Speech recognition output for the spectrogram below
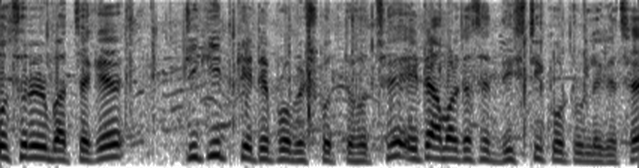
বছরের বাচ্চাকে টিকিট কেটে প্রবেশ করতে হচ্ছে, এটা আমার কাছে দৃষ্টিকটু লেগেছে।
